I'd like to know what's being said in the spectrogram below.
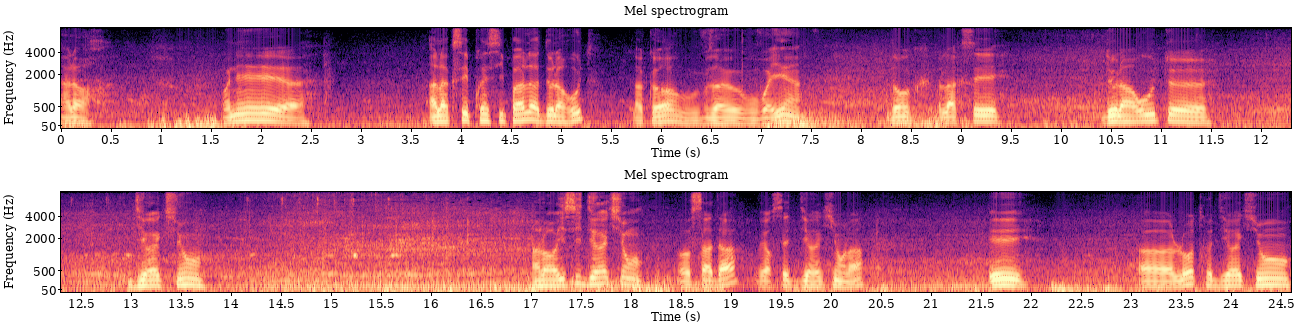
Alors, on est euh, à l'accès principal de la route, d'accord vous, vous voyez, hein. donc l'accès de la route euh, direction Alors ici direction euh, Sada, vers cette direction là. Et euh, l'autre direction,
